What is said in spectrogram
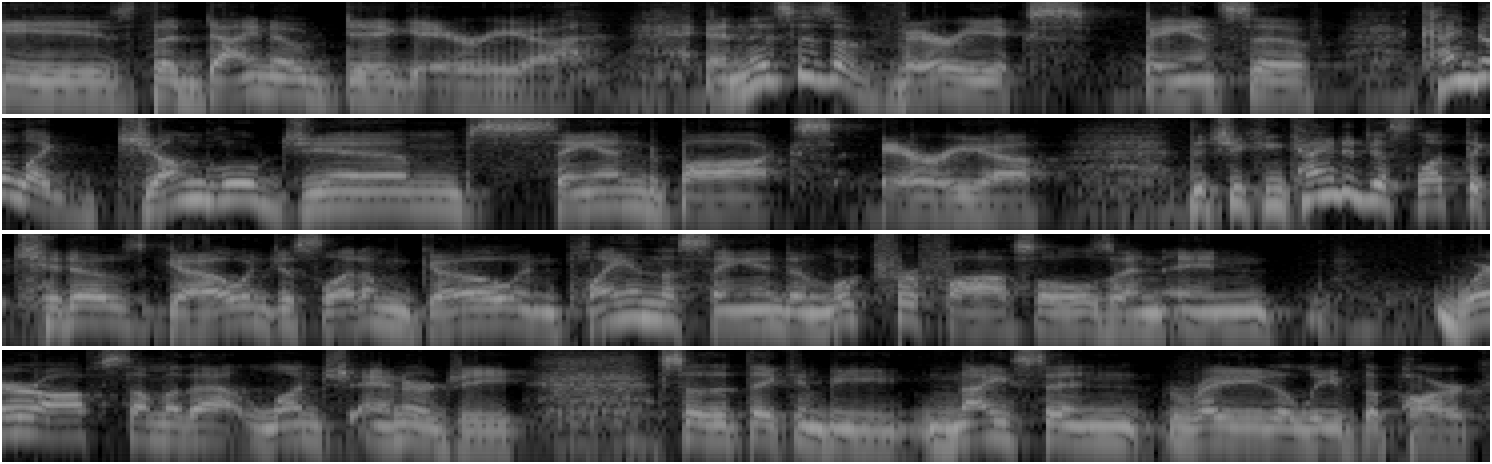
is the Dino Dig area. And this is a very expansive, kind of like jungle gym, sandbox area that you can kind of just let the kiddos go and just let them go and play in the sand and look for fossils and, and wear off some of that lunch energy so that they can be nice and ready to leave the park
